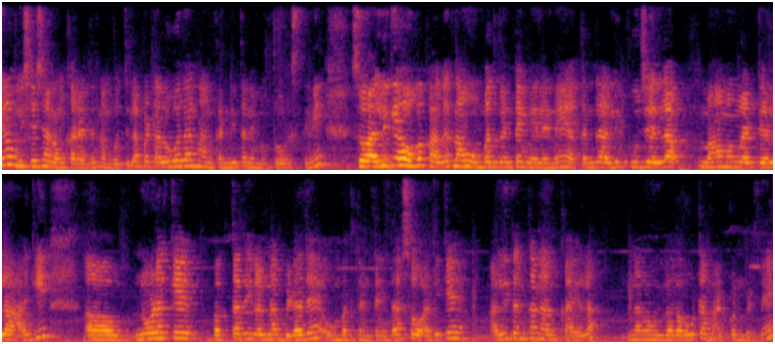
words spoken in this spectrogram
ಏನೋ ವಿಶೇಷ ಅಲಂಕಾರ ಇದೆ ನಂಗೆ ಗೊತ್ತಿಲ್ಲ ಬಟ್ ಅಲ್ಲಿ ಹೋದಾಗ ನಾನು ಖಂಡಿತ ನಿಮಗೆ ತೋರಿಸ್ತೀನಿ. ಸೊ ಅಲ್ಲಿಗೆ ಹೋಗೋಕ್ಕಾಗತ್ತೆ ನಾವು ಒಂಬತ್ತು ಗಂಟೆ ಮೇಲೇನೆ, ಯಾಕಂದರೆ ಅಲ್ಲಿ ಪೂಜೆ ಎಲ್ಲ, ಮಹಾಮಂಗಳಾರತಿ ಎಲ್ಲ ಆಗಿ ನೋಡೋಕ್ಕೆ ಭಕ್ತಾದಿಗಳನ್ನ ಬಿಡದೆ ಒಂಬತ್ತು ಗಂಟೆಯಿಂದ. ಸೊ ಅದಕ್ಕೆ ಅಲ್ಲಿ ತನಕ ನಾನು ಕಾಯಲ್ಲ. ನಾನು ಇವಾಗ ಊಟ ಮಾಡ್ಕೊಂಡು ಬಿಡ್ತೀನಿ.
